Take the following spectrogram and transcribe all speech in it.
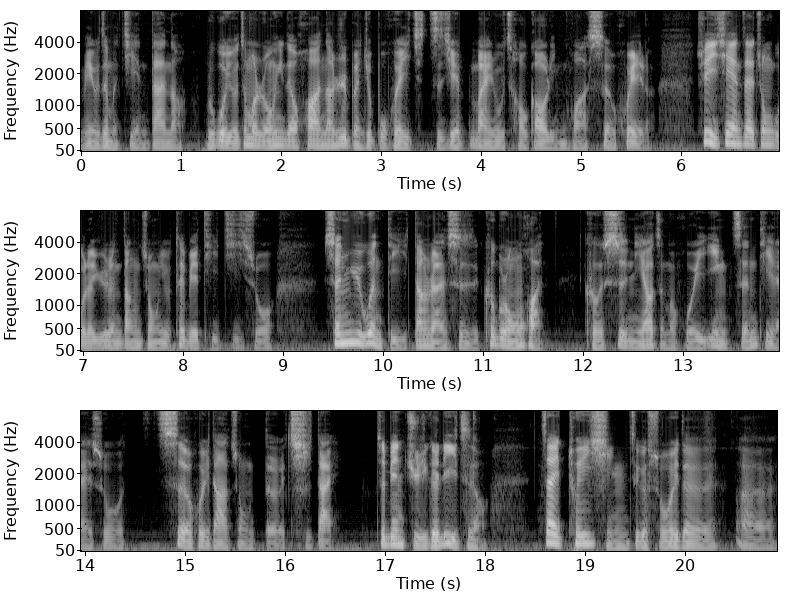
没有这么简单哦。如果有这么容易的话，那日本就不会直接迈入超高龄化社会了。所以现在在中国的舆论当中有特别提及说，生育问题当然是刻不容缓，可是你要怎么回应整体来说社会大众的期待？这边举一个例子哦，在推行这个所谓的呃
